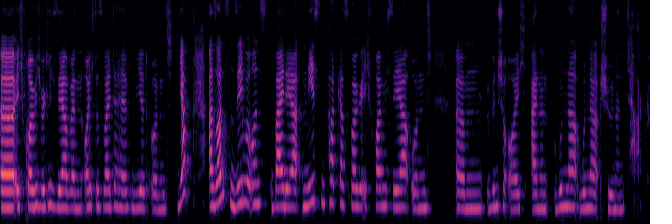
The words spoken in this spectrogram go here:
Äh, ich freue mich wirklich sehr, wenn euch das weiterhelfen wird. Und ja, ansonsten sehen wir uns bei der nächsten Podcast-Folge. Ich freue mich sehr und ähm, wünsche euch einen wunder, wunderschönen Tag.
